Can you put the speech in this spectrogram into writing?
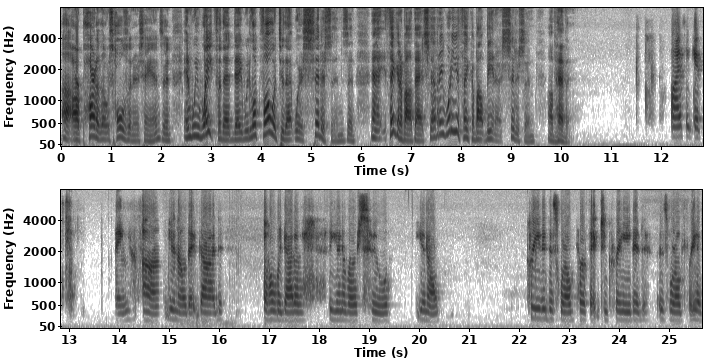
uh, are part of those holes in his hands. And, and we wait for that day. We look forward to that. We're citizens. And, and thinking about that, Stephanie, what do you think about being a citizen of heaven? Well, I think it's thing, uh, you know, that God, the holy God of the universe, who, you know, created this world perfect, who created this world free of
